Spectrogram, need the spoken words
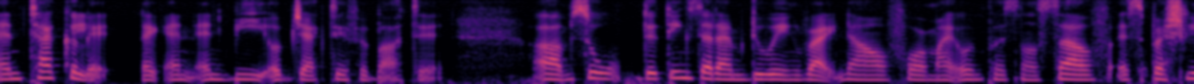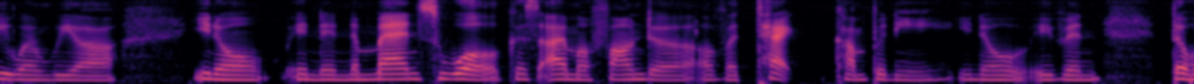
and tackle it like and, and be objective about it um, so the things that i'm doing right now for my own personal self especially when we are you know in, in the man's world because i'm a founder of a tech company you know even the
